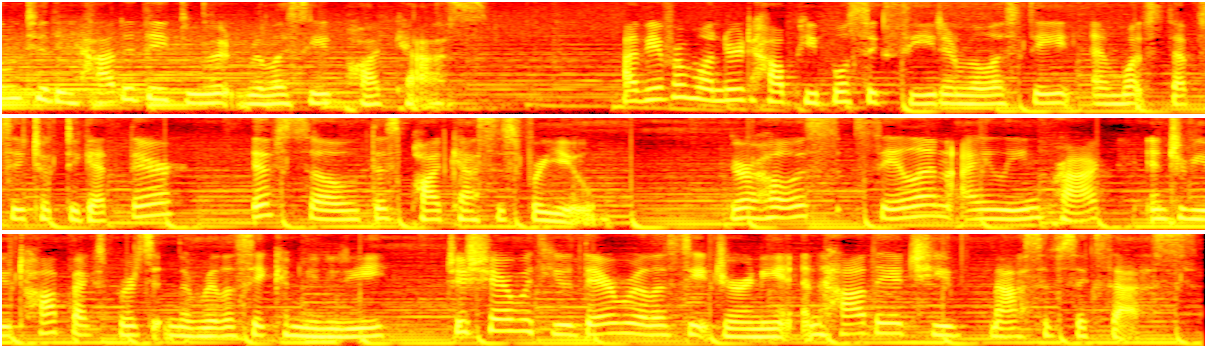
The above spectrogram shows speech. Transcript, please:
Welcome to the How Did They Do It Real Estate Podcast. Have you ever wondered how people succeed in real estate and what steps they took to get there? If so, this podcast is for you. Your hosts, Selah and Irene Pak, interview top experts in the real estate community to share with you their real estate journey and how they achieved massive success.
